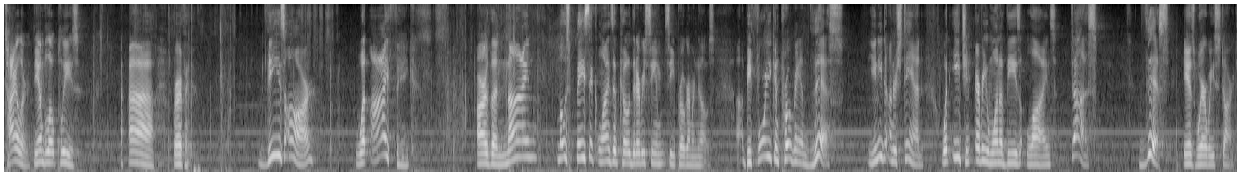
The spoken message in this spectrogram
Tyler, the envelope, please. Perfect. These are what I think are the nine most basic lines of code that every CNC programmer knows. Uh, before you can program this, you need to understand what each and every one of these lines does. This is where we start.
